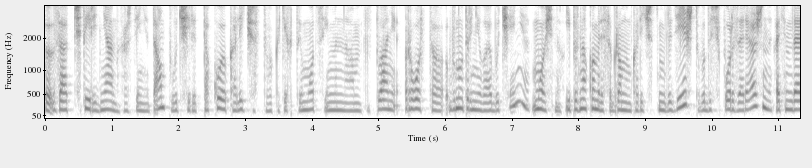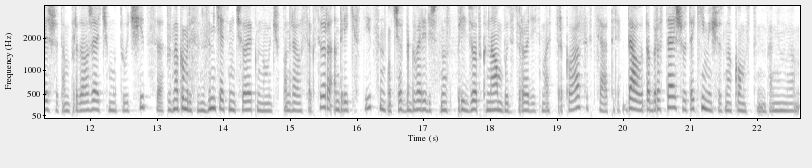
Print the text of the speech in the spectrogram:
за четыре дня нахождения там получили такое количество каких-то эмоций именно в плане роста внутреннего обучения мощных и познакомились познакомились с огромным количеством людей, что вот до сих пор заряжены, хотим дальше там продолжать чему-то учиться. Познакомились с замечательным человеком, нам очень понравился актер Андрей Кислицын. Вот сейчас договорились, что у нас придет к нам, будет проводить мастер-классы в театре. Да, вот обрастаешь вот такими еще знакомствами, помимо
